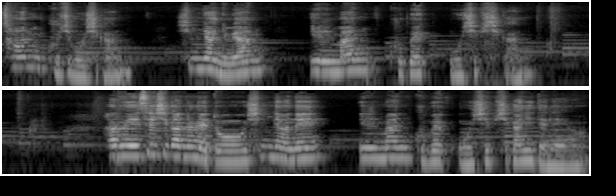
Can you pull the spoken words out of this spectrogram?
1095시간. 10년이면 1만 950시간. 하루에 3시간을 해도 10년에 1만 950시간이 되네요.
